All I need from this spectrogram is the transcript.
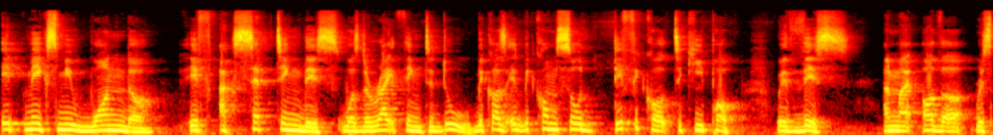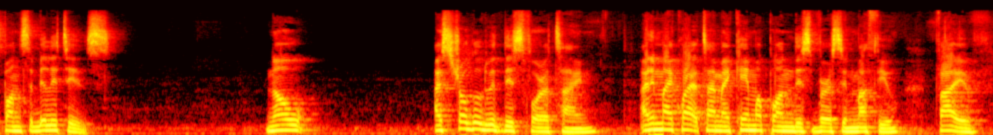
it makes me wonder if accepting this was the right thing to do because it becomes so difficult to keep up with this and my other responsibilities. Now, I struggled with this for a time, and in my quiet time, I came upon this verse in Matthew 5,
